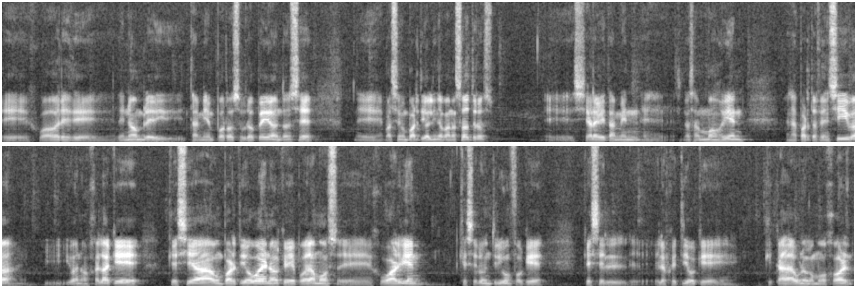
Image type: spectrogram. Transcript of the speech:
eh, jugadores de, nombre y también por dos europeos, entonces eh, va a ser un partido lindo para nosotros. Eh, se habla que también eh, nos armamos bien en la parte ofensiva y, bueno, ojalá que, que, sea un partido bueno, que podamos jugar bien, que sea un triunfo, que, que es el, el objetivo que, que, cada uno como jugador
